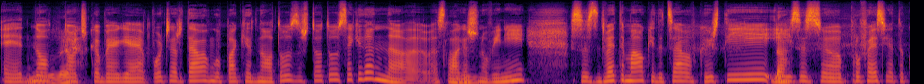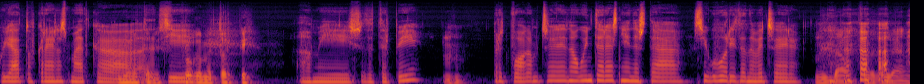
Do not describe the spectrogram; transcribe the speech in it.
едно.бг. Почертавам го пак едното, защото всеки ден а, слагаш mm-hmm. новини с двете малки деца вкъщи да. и с а, професията, която в крайна сметка Милата ми ти... съпруга ме търпи. Ами, ще да търпи? Mm-hmm. Предполагам, че много интересни неща си говорите на вечеря. Да, определено.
